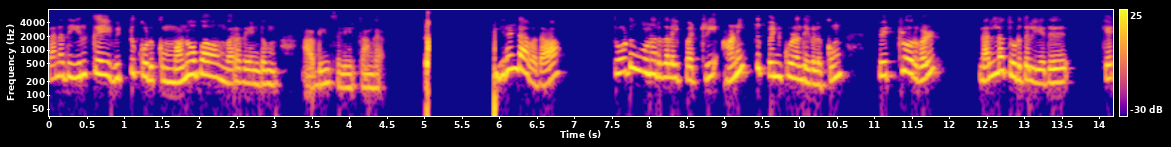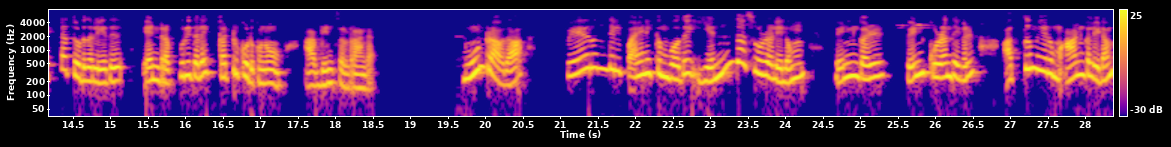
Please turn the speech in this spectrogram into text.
தனது இருக்கையை விட்டு கொடுக்கும் மனோபாவம் வர வேண்டும் அப்படின்னு சொல்லியிருக்காங்க. இரண்டாவதா தொடு உணர்தலை பற்றி அனைத்து பெண் குழந்தைகளுக்கும் பெற்றோர்கள் நல்ல தொடுதல் எது? கெட்ட தொடுதல் எது? என்ற புரிதலை கற்றுக் கொடுக்கணும் அப்படின்னு சொல்றாங்க. மூன்றாவதா பேருந்தில் பயணிக்கும் போது எந்த சூழலிலும் பெண்கள் பெண் குழந்தைகள் அத்துமீறும் ஆண்களிடம்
